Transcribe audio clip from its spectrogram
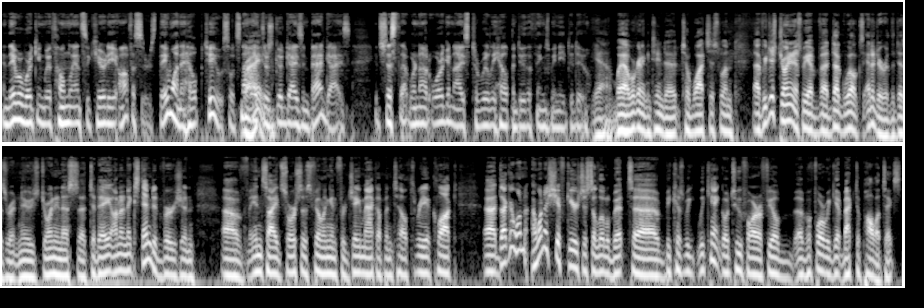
And they were working with Homeland Security officers. They want to help too. So it's not right. like there's good guys and bad guys. It's just that we're not organized to really help and do the things we need to do. Yeah. Well, we're going to continue to, to watch this one. Uh, if you're just joining us, we have uh, Doug Wilks, editor of the Deseret News, joining us uh, today on an extended version of inside sources filling in for JMac up until 3 o'clock. Uh, Doug, I want I want to shift gears just a little bit uh, because we, we can't go too far afield uh, before we get back to politics.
